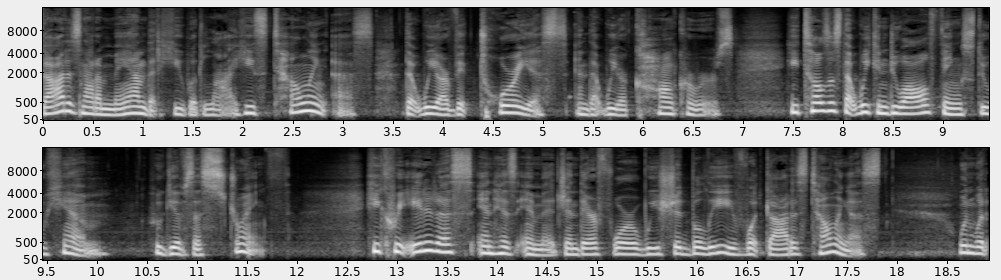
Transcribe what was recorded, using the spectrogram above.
God is not a man that he would lie. He's telling us that we are victorious and that we are conquerors. He tells us that we can do all things through Him who gives us strength. He created us in His image, and therefore we should believe what God is telling us. When what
